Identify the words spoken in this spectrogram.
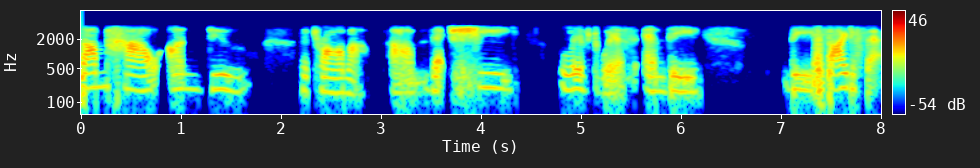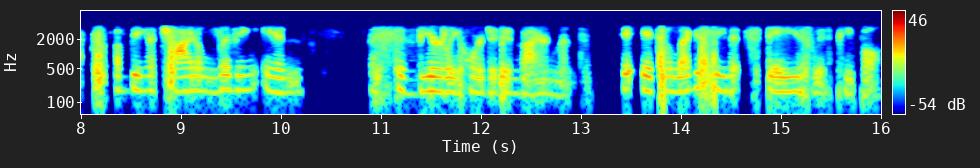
somehow undo the trauma um, that she lived with and the the side effects of being a child living in a severely hoarded environment. It, it's a legacy that stays with people.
